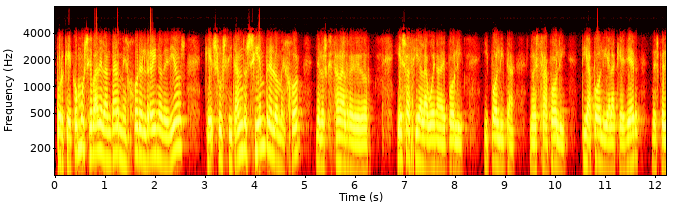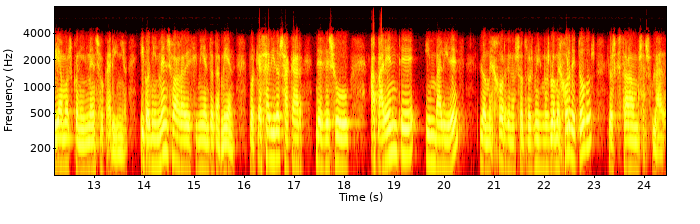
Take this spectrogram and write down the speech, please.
porque ¿cómo se va a adelantar mejor el reino de Dios que suscitando siempre lo mejor de los que están alrededor? Y eso hacía la buena de Poli, Hipólita, nuestra Poli, tía Poli, a la que ayer despedíamos con inmenso cariño y con inmenso agradecimiento también, porque ha sabido sacar desde su aparente invalidez lo mejor de nosotros mismos, lo mejor de todos los que estábamos a su lado.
